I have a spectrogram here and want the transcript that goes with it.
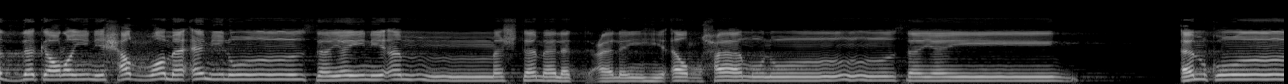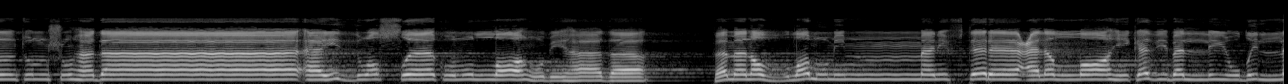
الذكرين حرم أم الأنثيين أما اشتملت عليه أرحام الأنثيين أم كنتم شهداء إذ وصاكم الله بهذا فمن أظلم ممن افترى على الله كذبا ليضل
